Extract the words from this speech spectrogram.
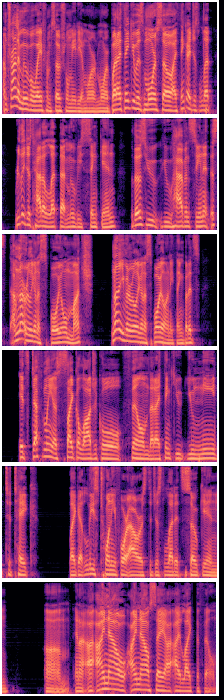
I'm trying to move away from social media more and more, but I think it was more so. I think I just let really just had to let that movie sink in. For those who who haven't seen it, this I'm not really going to spoil much. I'm not even really going to spoil anything, but it's it's definitely a psychological film that I think you you need to take like at least 24 hours to just let it soak in. Um, and I, I, now I now say I, I like the film.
